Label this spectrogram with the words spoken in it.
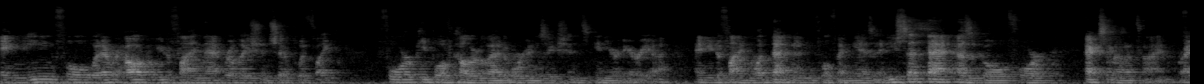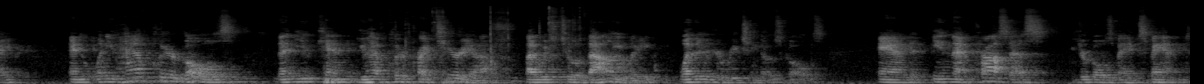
a meaningful, whatever, however you define that relationship with like four people of color led organizations in your area. And you define what that meaningful thing is. And you set that as a goal for X amount of time, right? And when you have clear goals, then you can, you have clear criteria by which to evaluate whether you're reaching those goals. And in that process, your goals may expand,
